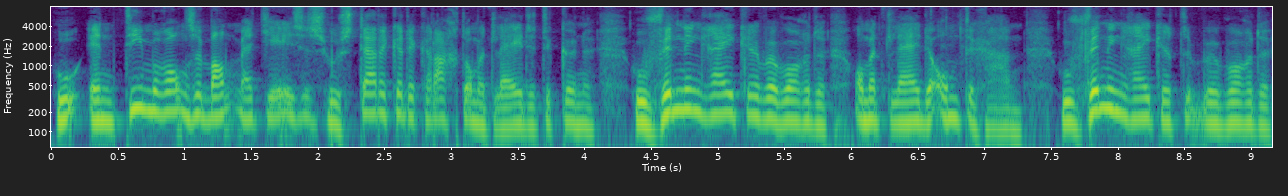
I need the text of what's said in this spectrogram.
hoe intiemer onze band met Jezus, hoe sterker de kracht om het lijden te kunnen. Hoe vindingrijker we worden om het lijden om te gaan. Hoe vindingrijker we worden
